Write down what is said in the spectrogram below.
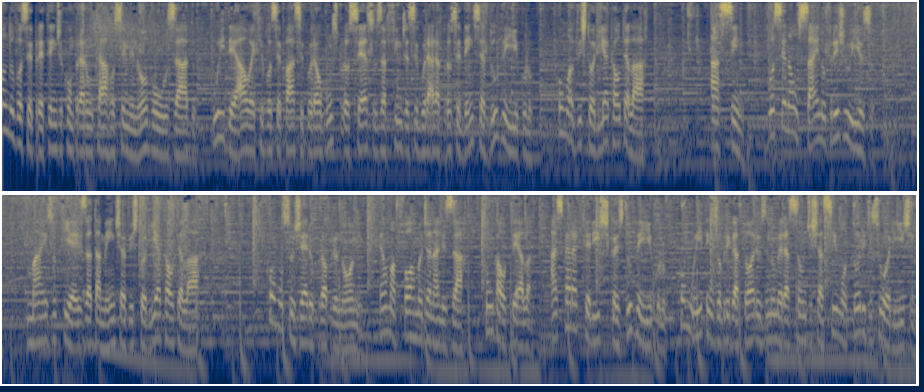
Quando você pretende comprar um carro seminovo ou usado, o ideal é que você passe por alguns processos a fim de assegurar a procedência do veículo, como a vistoria cautelar. Assim, você não sai no prejuízo. Mas o que é exatamente a vistoria cautelar? Como sugere o próprio nome, é uma forma de analisar, com cautela, as características do veículo, como itens obrigatórios e numeração de chassi motor e de sua origem,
